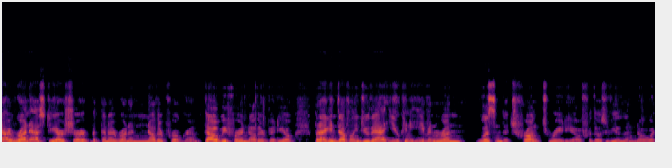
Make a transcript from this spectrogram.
I run SDR Sharp, but then I run another program. That will be for another video, but I can definitely do that. You can even run listen to trunked radio for those of you that know what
